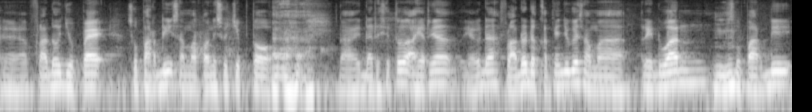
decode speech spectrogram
Eh, Vlado, Jupe, Supardi sama Tony Sucipto. nah dari situ akhirnya ya udah Vlado deketnya juga sama Ridwan, Supardi,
